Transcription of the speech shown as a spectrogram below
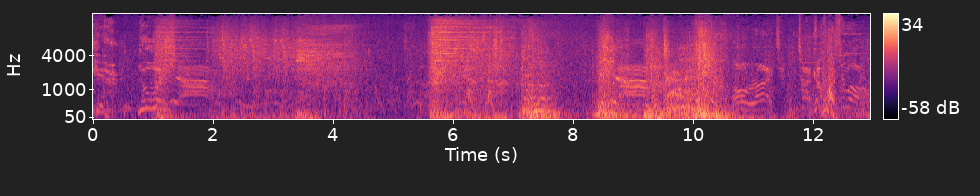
here. No way! All right, time to crush them all!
